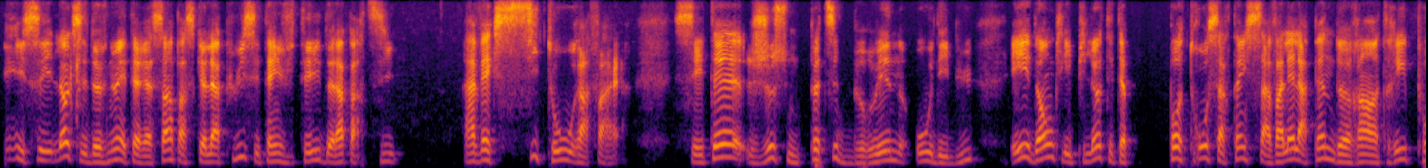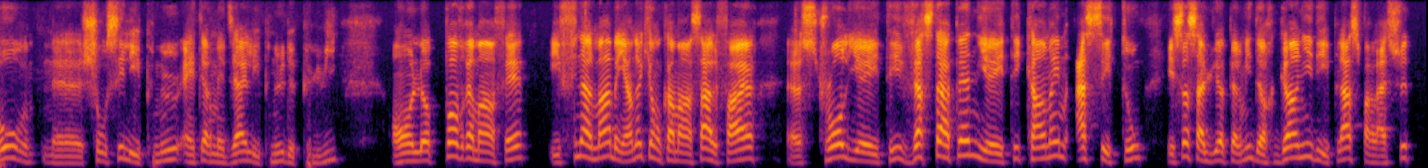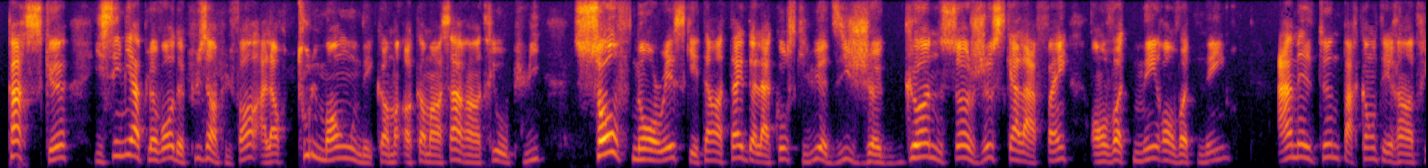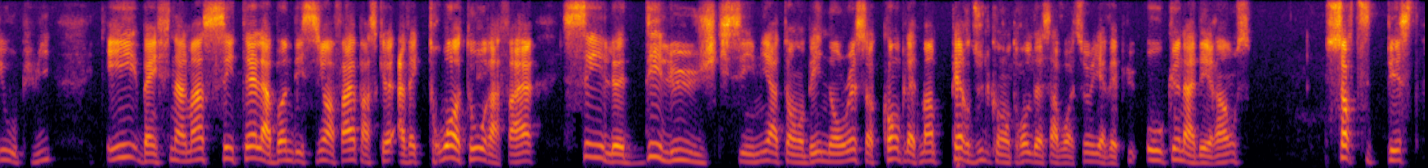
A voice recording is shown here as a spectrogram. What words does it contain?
Et c'est là que c'est devenu intéressant parce que la pluie s'est invitée de la partie avec six tours à faire. C'était juste une petite bruine au début. Et donc, les pilotes n'étaient pas trop certains si ça valait la peine de rentrer pour euh, chausser les pneus intermédiaires, les pneus de pluie. On ne l'a pas vraiment fait. Et finalement, ben, il y en a qui ont commencé à le faire. Euh, Stroll y a été. Verstappen y a été quand même assez tôt. Et ça, ça lui a permis de regagner des places par la suite parce qu'il s'est mis à pleuvoir de plus en plus fort. Alors, tout le monde a commencé à rentrer au puits, sauf Norris qui était en tête de la course, qui lui a dit Je gonne ça jusqu'à la fin. On va tenir, on va tenir. Hamilton, par contre, est rentré au puits. Et ben, finalement, c'était la bonne décision à faire parce qu'avec trois tours à faire, c'est le déluge qui s'est mis à tomber. Norris a complètement perdu le contrôle de sa voiture. Il n'y avait plus aucune adhérence. Sortie de piste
